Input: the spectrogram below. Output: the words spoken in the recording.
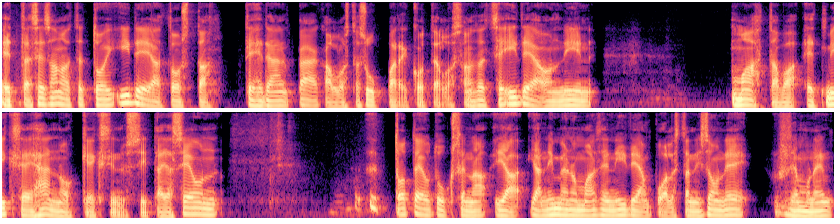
Että se sanoi, että toi idea tuosta tehdään pääkallosta supparikotelossa. Sanotaan, että se idea on niin mahtava, että miksei hän ole keksinyt sitä. Ja se on toteutuksena ja, ja nimenomaan sen idean puolesta, niin se on ne, semmoinen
